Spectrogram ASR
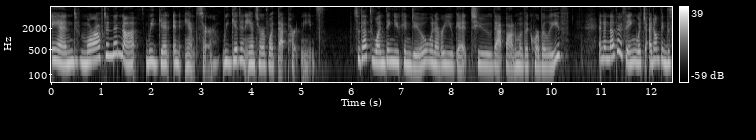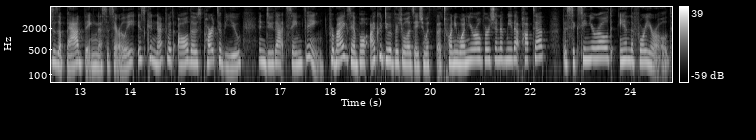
And more often than not, we get an answer. We get an answer of what that part needs. So that's one thing you can do whenever you get to that bottom of the core belief and another thing, which I don't think this is a bad thing necessarily, is connect with all those parts of you and do that same thing. For my example, I could do a visualization with the 21 year old version of me that popped up, the 16 year old, and the 4 year old.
